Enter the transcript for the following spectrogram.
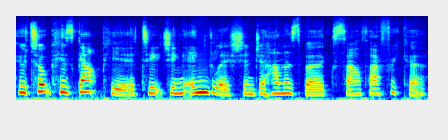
who took his gap year teaching English in Johannesburg, South Africa,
